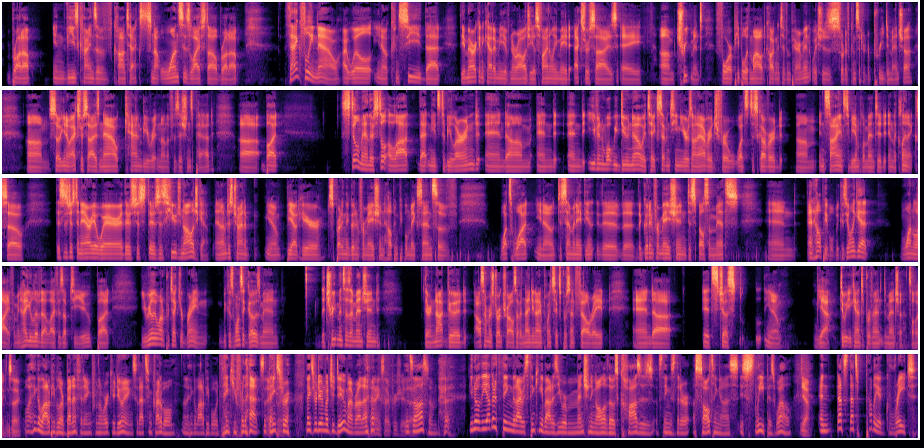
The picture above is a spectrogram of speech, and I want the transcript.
brought up in these kinds of contexts. Not once is lifestyle brought up thankfully now I will, you know, concede that the American Academy of Neurology has finally made exercise a um, treatment for people with mild cognitive impairment, which is sort of considered a pre dementia. Um, so, you know, exercise now can be written on the physician's pad. Uh, but still, man, there's still a lot that needs to be learned. And, um, and, and even what we do know, it takes 17 years on average for what's discovered um, in science to be implemented in the clinic. So this is just an area where there's just there's this huge knowledge gap, and I'm just trying to you know be out here spreading the good information, helping people make sense of what's what, you know, disseminate the the the, the good information, dispel some myths, and and help people because you only get one life. I mean, how you live that life is up to you, but you really want to protect your brain because once it goes, man, the treatments, as I mentioned, they're not good. Alzheimer's drug trials have a 99.6% fail rate. And uh, it's just, you know, yeah, do what you can to prevent dementia. That's all I can say. Well, I think a lot of people are benefiting from the work you're doing, so that's incredible, and I think a lot of people would thank you for that. So thanks, thanks for thanks for doing what you do, my brother. Thanks, I appreciate that. that's that. awesome. you know, the other thing that I was thinking about as you were mentioning all of those causes of things that are assaulting us is sleep as well. Yeah, and that's that's probably a great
